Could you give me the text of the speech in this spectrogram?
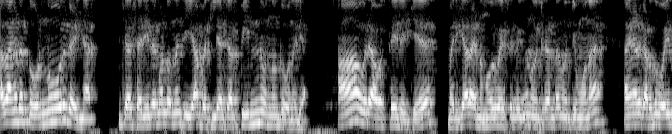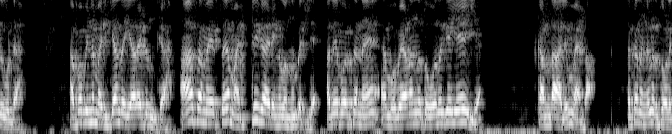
അതങ്ങോട്ട് തൊണ്ണൂറ് കഴിഞ്ഞാൽ വെച്ചാൽ ശരീരം കൊണ്ടൊന്നും ചെയ്യാൻ പറ്റില്ല വെച്ചാൽ പിന്നൊന്നും തോന്നില്ല. ആ ഒരു അവസ്ഥയിലേക്ക് മരിക്കാറായിരുന്നു നൂറ് വയസ്സ് കഴിഞ്ഞ് നൂറ്റി രണ്ട് നൂറ്റി മൂന്ന് അങ്ങനെ കടന്നു പോയി കൂട്ടുക അപ്പോൾ പിന്നെ മരിക്കാൻ തയ്യാറായിട്ട് നിൽക്കുക ആ സമയത്ത് മറ്റ് കാര്യങ്ങളൊന്നും പറ്റില്ല. അതേപോലെ തന്നെ വേണമെന്ന് തോന്നുകയേ ഇല്ല. കണ്ടാലും വേണ്ട. അതൊക്കെ നിങ്ങൾ എടുത്തോളി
